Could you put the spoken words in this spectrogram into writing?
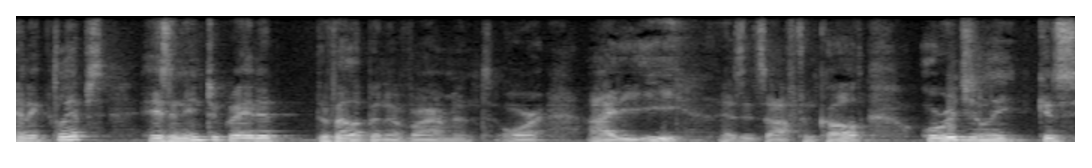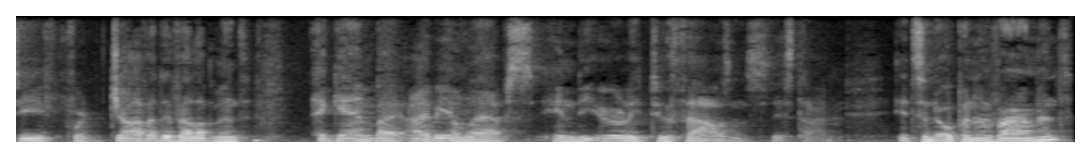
And Eclipse is an integrated development environment, or IDE as it's often called, originally conceived for Java development, again by IBM Labs in the early 2000s this time. It's an open environment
